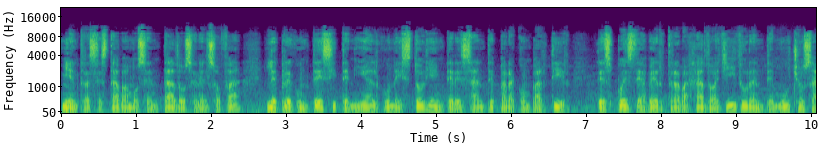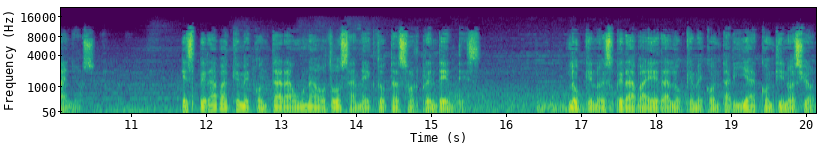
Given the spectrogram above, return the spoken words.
mientras estábamos sentados en el sofá, le pregunté si tenía alguna historia interesante para compartir, después de haber trabajado allí durante muchos años. Esperaba que me contara una o dos anécdotas sorprendentes. Lo que no esperaba era lo que me contaría a continuación.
